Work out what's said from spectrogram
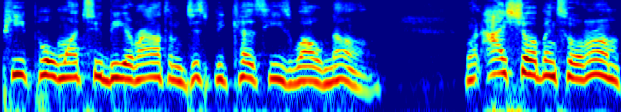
people want to be around him just because he's well known. When I show up into a room,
